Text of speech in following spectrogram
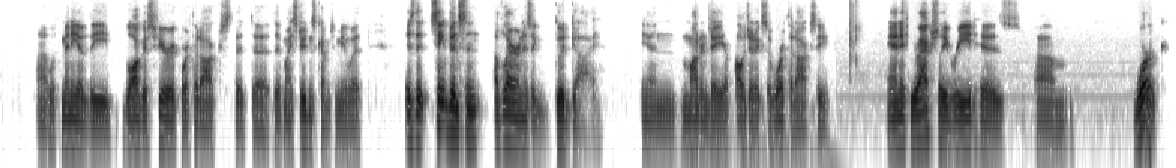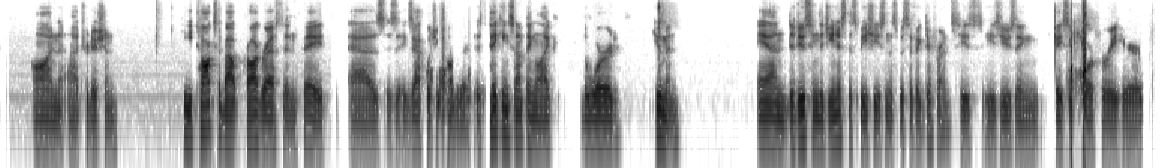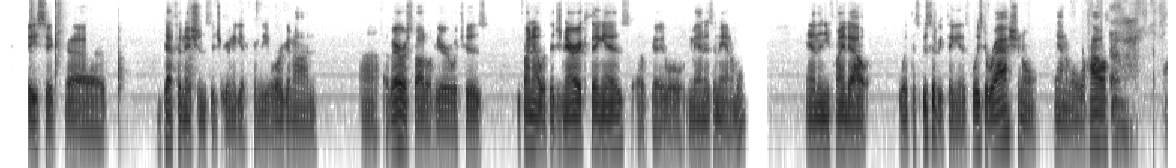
uh, with many of the blogospheric Orthodox that uh, that my students come to me with, is that Saint Vincent of Lerins is a good guy in modern day apologetics of Orthodoxy, and if you actually read his um, work on uh, tradition, he talks about progress in faith as is exactly what you called it is taking something like the word human and deducing the genus, the species, and the specific difference. He's he's using basic porphyry here, basic uh, definitions that you're going to get from the Organon uh, of Aristotle here, which is you find out what the generic thing is. Okay, well, man is an animal, and then you find out what the specific thing is. Well, he's a rational animal. Well, how,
